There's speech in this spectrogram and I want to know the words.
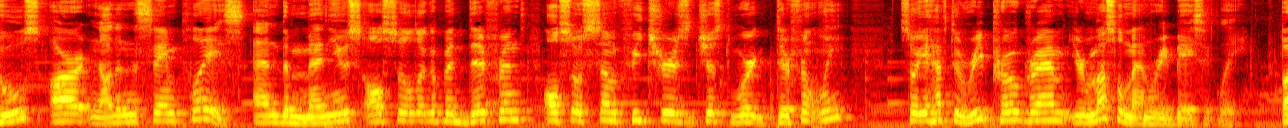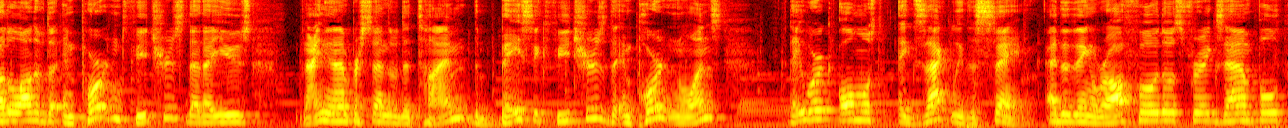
tools are not in the same place and the menus also look a bit different. Also some features just work differently. So you have to reprogram your muscle memory basically. But a lot of the important features that I use 99% of the time, the basic features, the important ones, they work almost exactly the same. Editing raw photos, for example,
